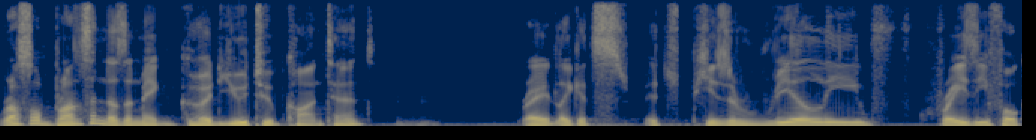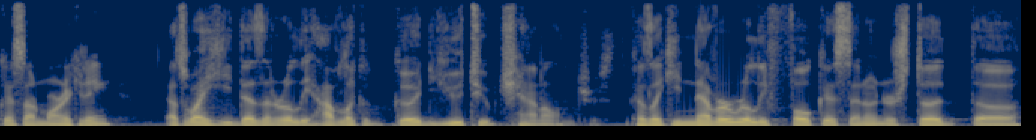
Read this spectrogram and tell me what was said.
Russell Brunson doesn't make good YouTube content, right? Like it's it's he's a really crazy focus on marketing. That's why he doesn't really have like a good YouTube channel Interesting. because like he never really focused and understood the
